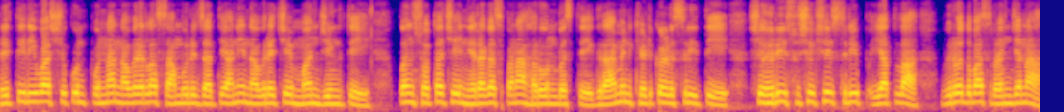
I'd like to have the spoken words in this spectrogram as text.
रीतिरिवाज शिकून पुन्हा नवऱ्याला सामोरे जाते आणि नवऱ्याचे मन जिंकते पण स्वतःचे निरागसपणा हरवून बसते. ग्रामीण खेडकळ स्त्री ते शहरी सुशिक्षित स्त्री यातला विरोधाभास रंजना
